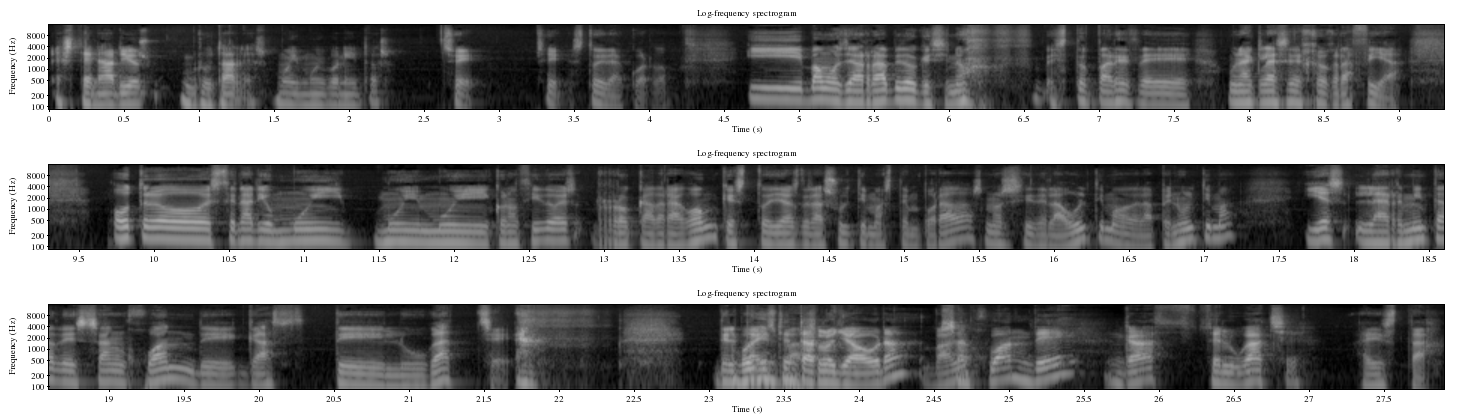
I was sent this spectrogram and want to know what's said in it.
escenarios brutales, muy, muy bonitos. Sí, sí, estoy de acuerdo. Y vamos ya rápido, que si no, esto parece una clase de geografía. Otro escenario muy, muy, muy conocido es Rocadragón, que esto ya es de las últimas temporadas, no sé si de la última o de la penúltima, y es la ermita de San Juan de Gaztelugache. del Voy a intentarlo ya ahora. San Juan de Gaztelugache. Ahí está,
